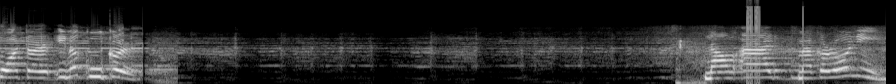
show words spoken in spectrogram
Water in a cooker. Now add macaroni.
